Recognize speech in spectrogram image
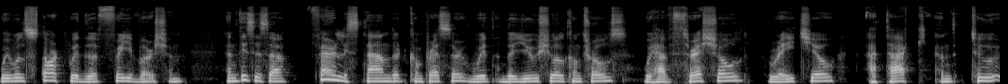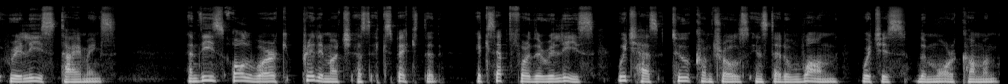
We will start with the free version, and this is a fairly standard compressor with the usual controls. We have threshold, ratio, attack, and two release timings. And these all work pretty much as expected, except for the release, which has two controls instead of one, which is the more common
